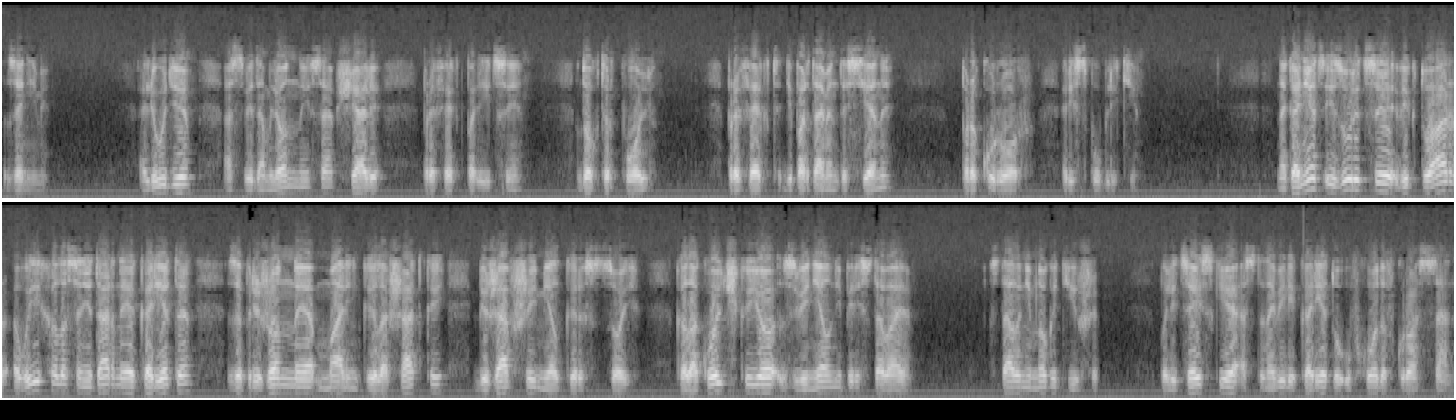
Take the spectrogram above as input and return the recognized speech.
за ними. Люди, осведомленные, сообщали префект полиции, доктор Поль, префект департамента Сены, прокурор республики. Наконец, из улицы Виктуар выехала санитарная карета, запряженная маленькой лошадкой, бежавшей мелкой рысцой. Колокольчик ее звенел не переставая. Стало немного тише. Полицейские остановили карету у входа в круассан.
